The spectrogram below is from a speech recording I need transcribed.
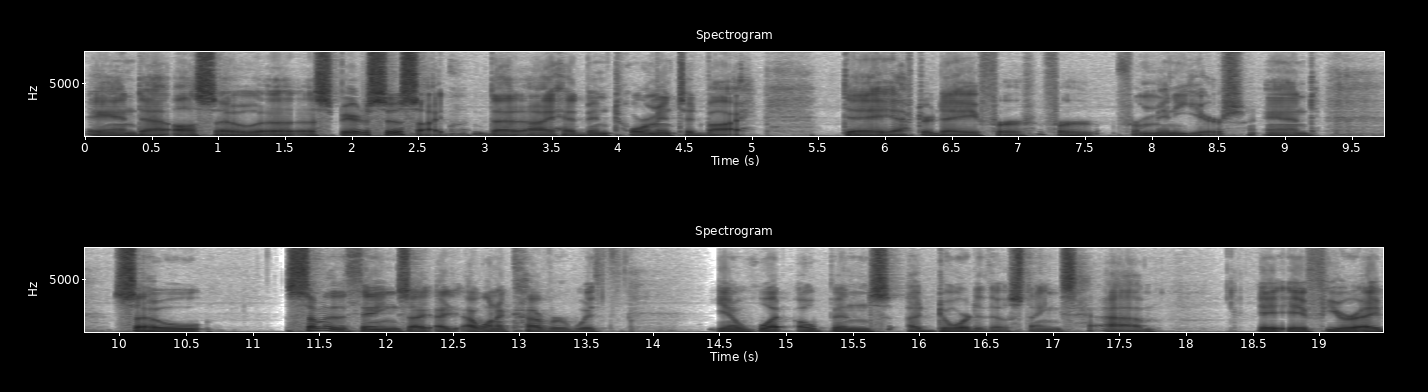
and uh, also a, a, spirit of suicide that I had been tormented by day after day for for for many years. And so, some of the things I, I, I want to cover with you know what opens a door to those things. Um, if you're a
